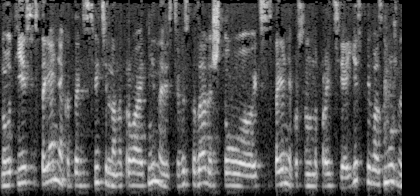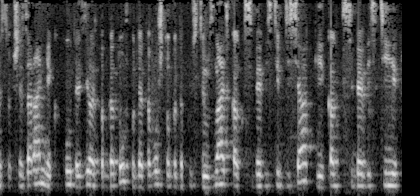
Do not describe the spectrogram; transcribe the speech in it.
Но вот есть состояние, когда действительно накрывает ненависть, и вы сказали, что эти состояния просто надо пройти. А есть ли возможность вообще заранее какую-то сделать подготовку для того, чтобы, допустим, знать, как себя вести в десятке, и как себя вести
